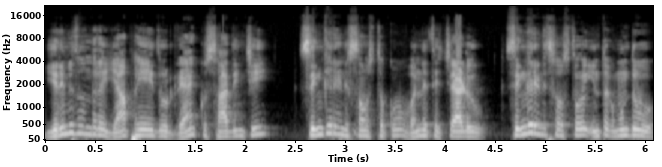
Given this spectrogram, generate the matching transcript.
ఎనిమిది వందల యాభై ఐదు ర్యాంకు సాధించి సింగరేణి సంస్థకు వన్నె తెచ్చాడు. సింగరేణి సంస్థ ఇంతకుముందు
